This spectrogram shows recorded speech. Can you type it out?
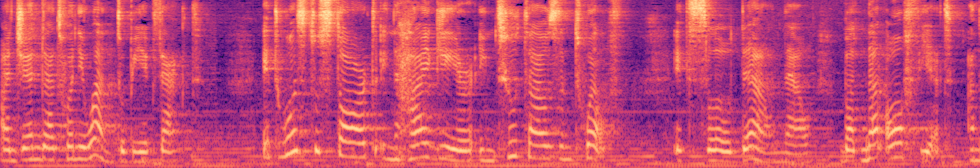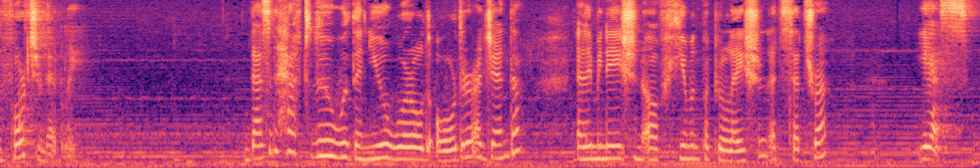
Agenda 21 to be exact. It was to start in high gear in 2012. It's slowed down now, but not off yet, unfortunately. Does it have to do with the New World Order agenda? Elimination of human population, etc.? Yes,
